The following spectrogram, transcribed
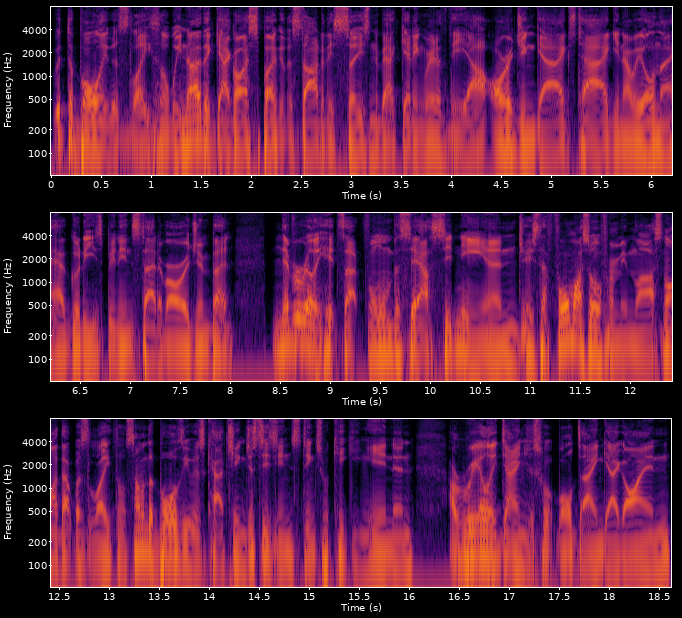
with the ball, he was lethal. We know that Gagai spoke at the start of this season about getting rid of the uh, Origin Gags tag. You know, we all know how good he's been in State of Origin, but never really hits that form for South Sydney. And geez, the form I saw from him last night, that was lethal. Some of the balls he was catching, just his instincts were kicking in, and a really dangerous football, Dane Gagai. And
